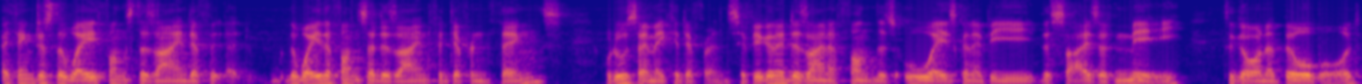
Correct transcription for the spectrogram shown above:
I think just the way fonts designed, if the way the fonts are designed for different things would also make a difference. If you're going to design a font that's always going to be the size of me to go on a billboard,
